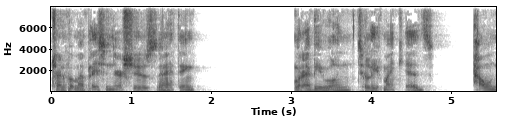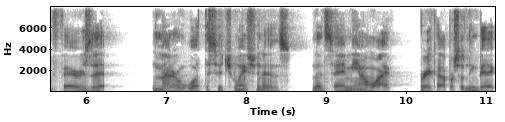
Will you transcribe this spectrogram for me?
trying to put my place in their shoes. And I think, would I be willing to leave my kids? How unfair is it, no matter what the situation is? Let's say me and my wife break up or something big.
